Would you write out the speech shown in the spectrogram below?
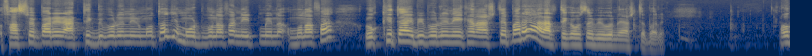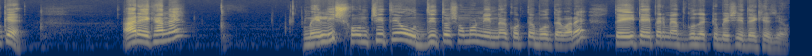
ফার্স্ট পেপারের আর্থিক বিবরণীর মতো যে মোট মুনাফা নিট মিনা- মুনাফা রক্ষিত আয় বিবরণী এখানে আসতে পারে আর আর্থিক অবস্থার বিবরণী আসতে পারে। ওকে আর এখানে মেনলি সঞ্চিত উদ্ধৃত সম নির্ণয় করতে বলতে পারে। তো এই টাইপের ম্যাথগুলো একটু বেশি দেখে যেও।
